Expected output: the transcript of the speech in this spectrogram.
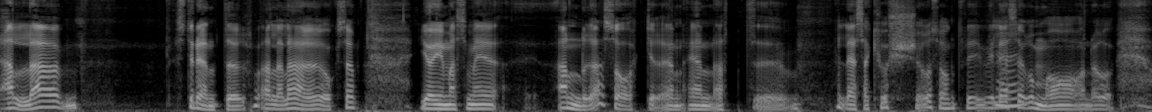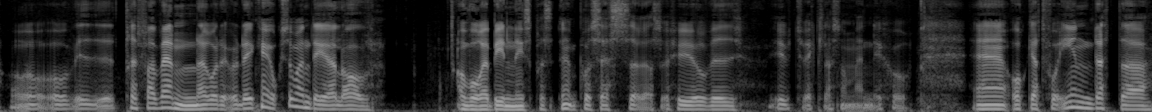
alla studenter, alla lärare också, gör ju massor med andra saker än, än att uh, läsa kurser och sånt. Vi, vi läser mm. romaner och, och, och, vi träffar vänner och det, och det kan ju också vara en del av av våra bildningsprocesser, alltså hur vi utvecklas som människor. Eh, och att få in detta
